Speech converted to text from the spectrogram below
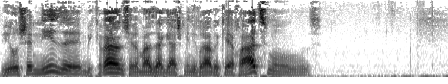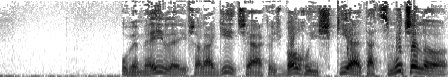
ביור שני זה, מכיוון שלמה זה הגשמי נברא בכיח העצמוס. ובמילא אי אפשר להגיד שהקדוש ברוך הוא השקיע את העצמות שלו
